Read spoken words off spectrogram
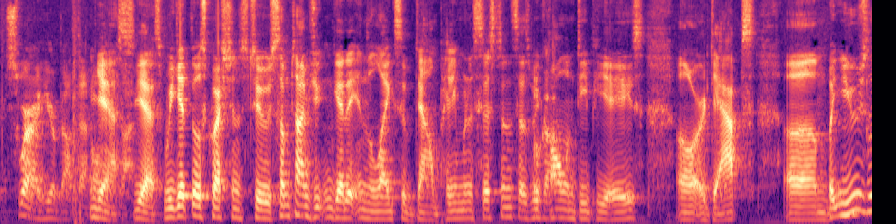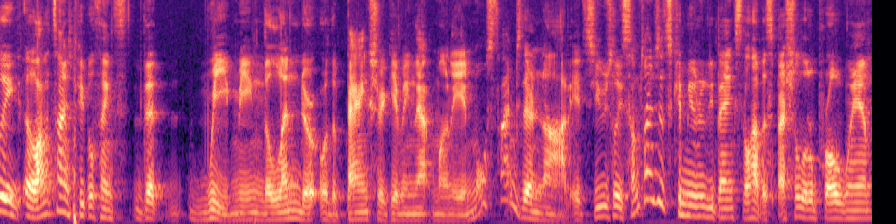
I swear I hear about that all the Yes, time. yes, we get those questions too. Sometimes you can get it in the likes of down payment assistance, as we Okay. call them, DPAs uh, or DAPs. Um, but usually, a lot of times people think that we, meaning the lender or the banks, are giving that money, and most times they're not. It's usually sometimes it's community banks. They'll have a special little program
